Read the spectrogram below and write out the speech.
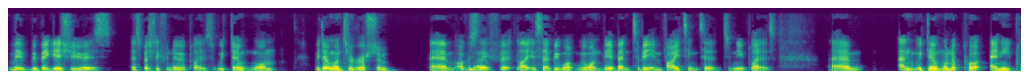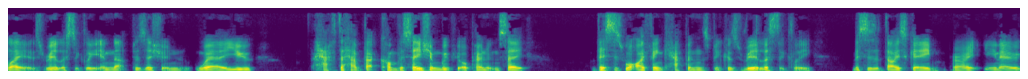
the, the big issue is, especially for newer players, we don't want, we don't want to rush them. Um, obviously, no. for, like you said, we want we want the event to be inviting to to new players, um, and we don't want to put any players realistically in that position where you have to have that conversation with your opponent and say, this is what I think happens because realistically, this is a dice game, right? You know,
